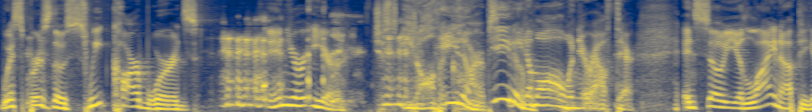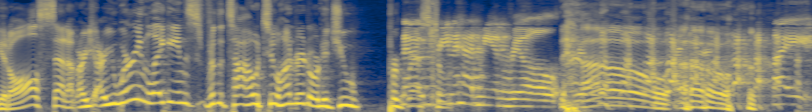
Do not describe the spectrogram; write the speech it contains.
whispers those sweet carb words in your ear. Just eat all the carbs. eat them all when you're out there. And so you line up, you get all set up. Are you, are you wearing leggings for the Tahoe 200 or did you No, progress to. Trina had me in real. real Oh, oh. my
